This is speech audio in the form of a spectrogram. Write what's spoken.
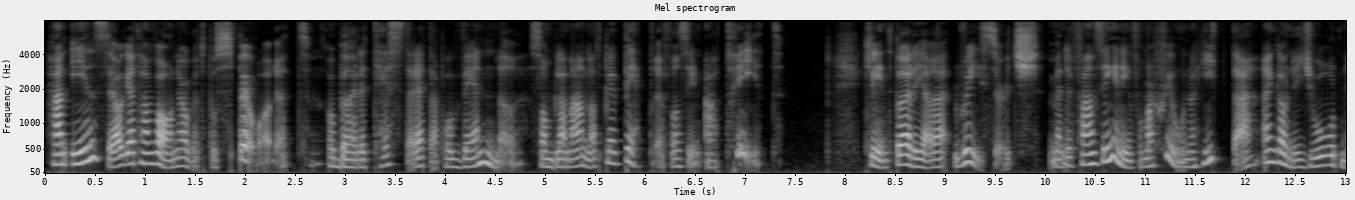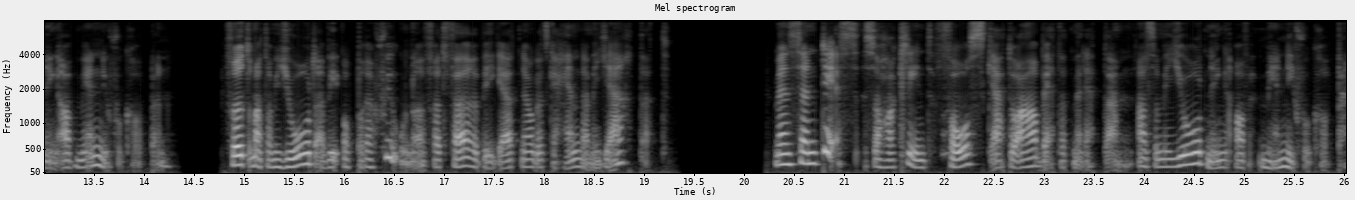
Han insåg att han var något på spåret och började testa detta på vänner som bland annat blev bättre från sin artrit. Klint började göra research, men det fanns ingen information att hitta angående jordning av människokroppen. Förutom att de jordar vid operationer för att förebygga att något ska hända med hjärtat. Men sedan dess så har Klint forskat och arbetat med detta, alltså med jordning av människokroppen.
